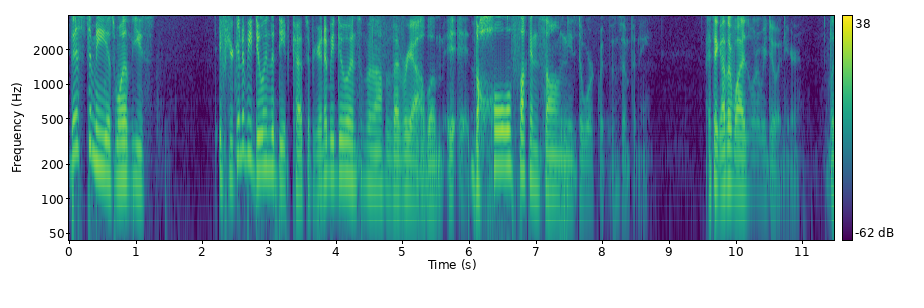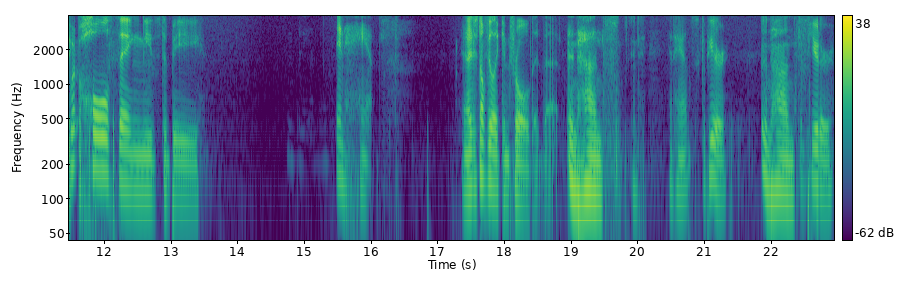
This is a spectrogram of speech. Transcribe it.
This to me is one of these. If you're going to be doing the deep cuts, if you're going to be doing something off of every album, it, it- the whole fucking song needs to work with the symphony. I think otherwise, what are we doing here? Like What- the whole thing needs to be enhanced, and I just don't feel like Control did that. Enhance, Enhance computer, enhance, computer.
